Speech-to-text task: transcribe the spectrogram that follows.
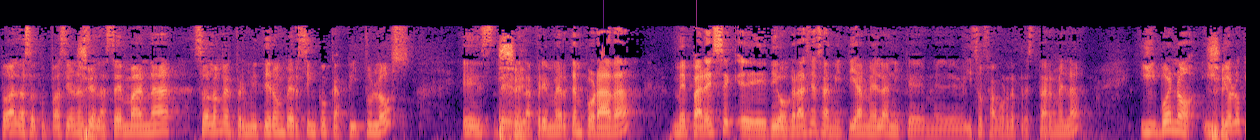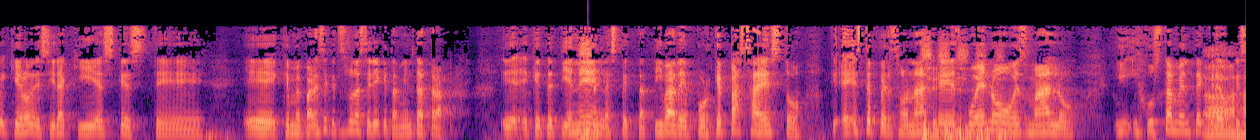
todas las ocupaciones de la semana solo me permitieron ver cinco capítulos, este, de la primera temporada. Me parece que, eh, digo, gracias a mi tía Melanie que me hizo favor de prestármela. Y bueno, y yo lo que quiero decir aquí es que este, eh, que me parece que es una serie que también te atrapa. Eh, que te tiene en la expectativa de por qué pasa esto, este personaje es bueno o es malo. Y, justamente creo que, es,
